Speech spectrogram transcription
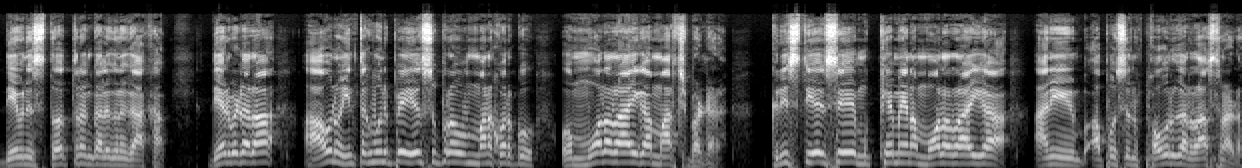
దేవుని స్తోత్రం కలుగునుగాక గాక. దేవుని అవును ఇంతకు మునిపే యేసు ప్రభు మన కొరకు ఓ మూలరాయిగా మార్చబడ్డాడు. క్రీస్తు వేసే ముఖ్యమైన మూలరాయిగా అని అపోసిన పౌరు గారు రాస్తున్నాడు.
